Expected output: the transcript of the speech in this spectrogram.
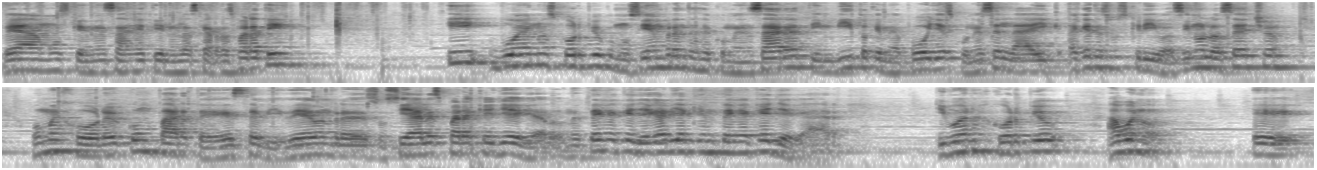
Veamos qué mensaje tienen las cartas para ti. Y bueno, Scorpio, como siempre, antes de comenzar, te invito a que me apoyes con ese like, a que te suscribas si no lo has hecho, o mejor, comparte este video en redes sociales para que llegue a donde tenga que llegar y a quien tenga que llegar. Y bueno, Scorpio, ah, bueno, eh,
